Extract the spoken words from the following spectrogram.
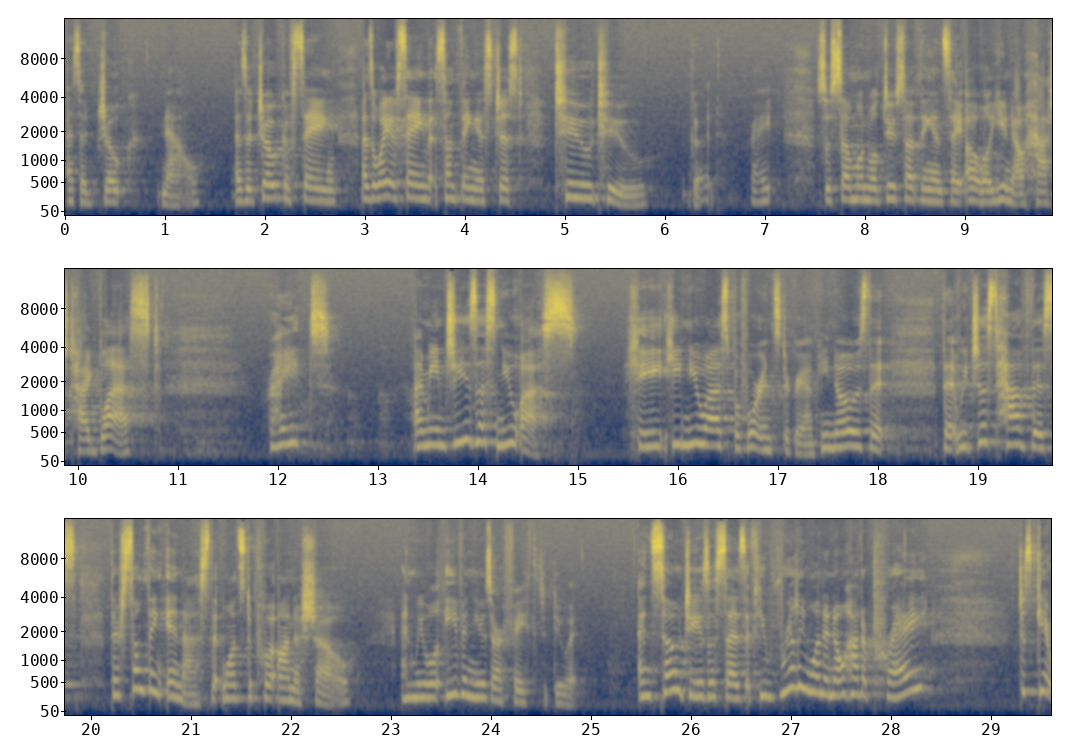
as a joke now as a joke of saying, as a way of saying that something is just too, too good, right? So someone will do something and say, oh, well, you know, hashtag blessed, right? I mean, Jesus knew us. He, he knew us before Instagram. He knows that, that we just have this, there's something in us that wants to put on a show, and we will even use our faith to do it. And so Jesus says, if you really want to know how to pray, just get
